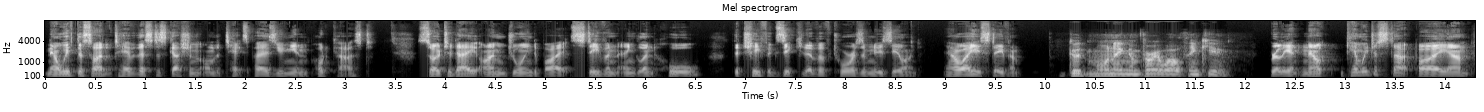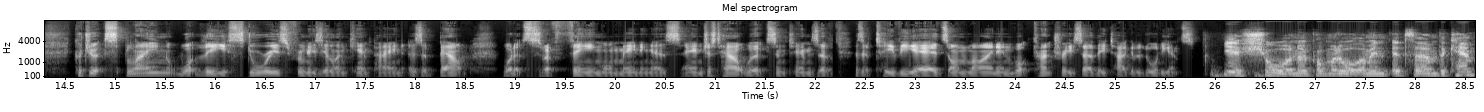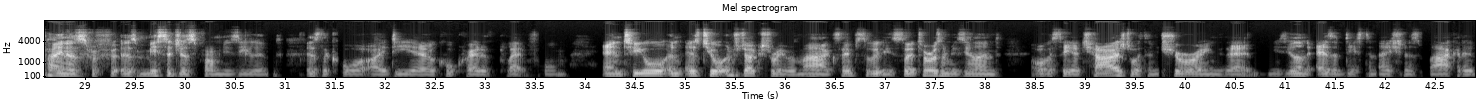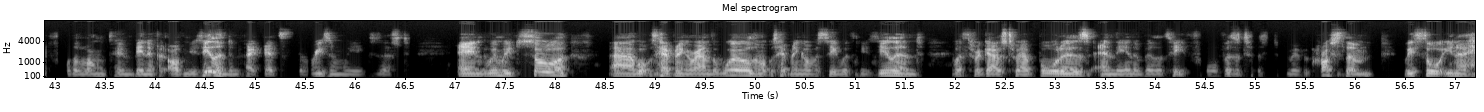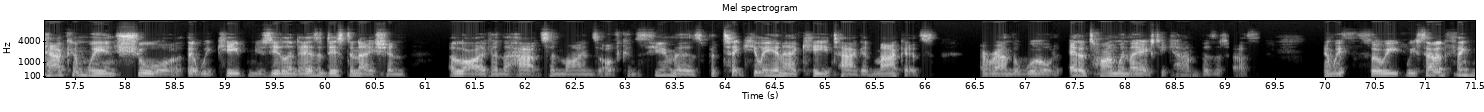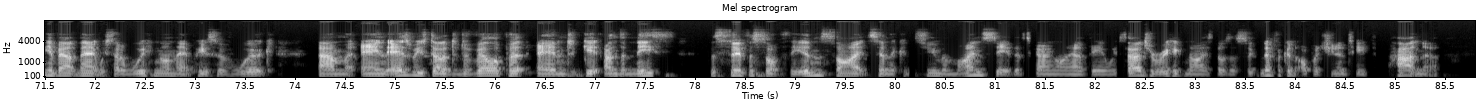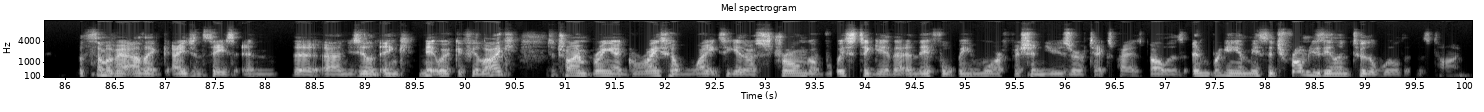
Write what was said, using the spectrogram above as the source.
Now, we've decided to have this discussion on the Taxpayers Union podcast. So today I'm joined by Stephen England Hall, the Chief Executive of Tourism New Zealand. How are you, Stephen? Good morning. I'm very well, thank you. Brilliant. Now, can we just start by um, could you explain what the Stories from New Zealand campaign is about, what its sort of theme or meaning is, and just how it works in terms of is it TV ads online, and what countries are the targeted audience? Yeah, sure, no problem at all. I mean, it's um, the campaign is is messages from New Zealand is the core idea, a core creative platform. And to your and as to your introductory remarks, absolutely. So, Tourism New Zealand obviously are charged with ensuring that New Zealand as a destination is marketed for the long term benefit of New Zealand. In fact, that's the reason we exist. And when we saw uh, what was happening around the world and what was happening, obviously, with New Zealand with regards to our borders and the inability for visitors to move across them, we thought, you know, how can we ensure that we keep New Zealand as a destination alive in the hearts and minds of consumers, particularly in our key target markets? Around the world at a time when they actually can't visit us. And we so we, we started thinking about that. We started working on that piece of work. Um, and as we started to develop it and get underneath the surface of the insights and the consumer mindset that's going on out there, we started to recognize there was a significant opportunity to partner with some of our other agencies in the uh, New Zealand Inc. network, if you like, to try and bring a greater weight together, a stronger voice together, and therefore be a more efficient user of taxpayers' dollars in bringing a message from New Zealand to the world at this time.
